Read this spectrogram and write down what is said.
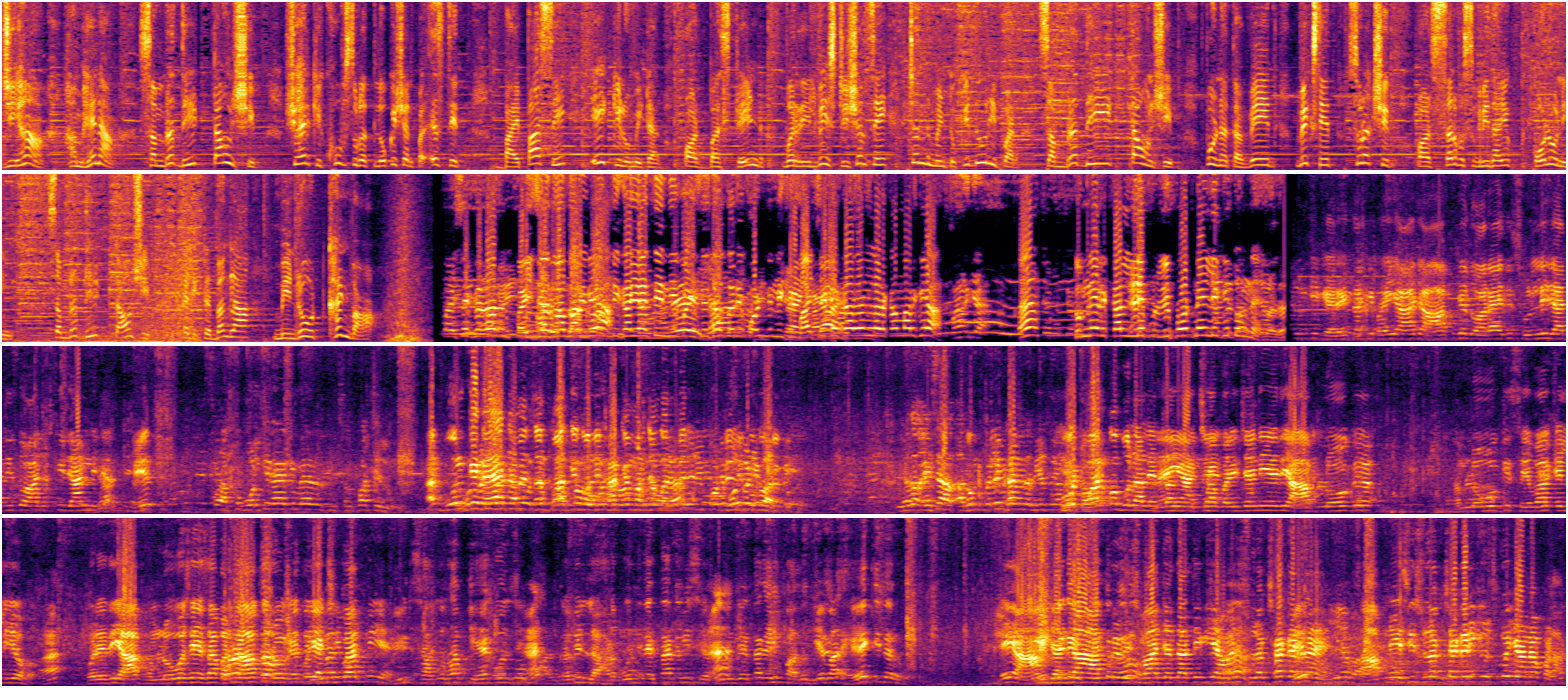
जी हाँ हम है ना, समृद्धि टाउनशिप, शहर की खूबसूरत लोकेशन पर स्थित बाईपास से एक किलोमीटर और बस स्टैंड व रेलवे स्टेशन से चंद मिनटों की दूरी पर समृद्धि टाउनशिप, पूर्णतः वेद विकसित, सुरक्षित और सर्व सुविधा युक्त कॉलोनी समृद्धि टाउनशिप कलेक्टर बंगला मेन रोड खंडवा। पैसे के कारण पैसे का मर गया लिखाई आती नहीं पैसे का तो रिपोर्ट नहीं लिखाई पैसे के कारण लड़का मर गया हैं? तुमने कल रिपोर्ट नहीं लिखी तुमने उनकी गहराई था कि भाई आज आपके द्वारा यदि सुन ली जाती तो आज उसकी जान नहीं जाती आपको बोल के गया कि मैं सल्फा ले लूँगा अरे बोल के गया कि मैं की गोली खा के मर जाऊँगा मेरी रिपोर्ट बहुत बड़ी बात है ये तो ऐसे तो कोटवार को बुला लेता नहीं अच्छा परिचय नहीं यदि आप लोग हम लोगों की सेवा के लिए हो और यदि आप हम लोगों से ऐसा बर्ताव करोगे तो ये अच्छी बात नहीं है। भीड़ साधु साहब की है कौन सी? कभी लाहड़पुर नहीं देखता कभी शेरपुर नहीं देखता कहीं पालू ये बात है किधर? नहीं आम जनता आप विश्वास जताती है कि हमारी सुरक्षा कर रहे हैं। आपने ऐसी सुरक्षा करी कि उसको जाना पड़ा।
